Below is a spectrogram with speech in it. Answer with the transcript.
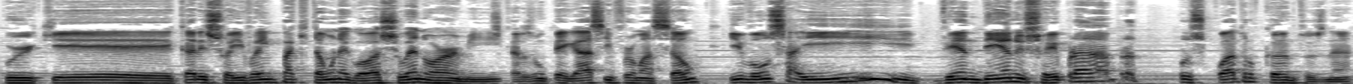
porque, cara, isso aí vai impactar um negócio enorme. Os caras vão pegar essa informação e vão sair vendendo isso aí para os quatro cantos, né?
